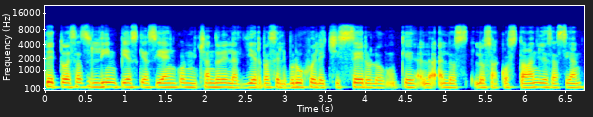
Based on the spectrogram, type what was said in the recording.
de todas esas limpias que hacían con echándole las hierbas, el brujo, el hechicero, que los, los acostaban y les hacían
